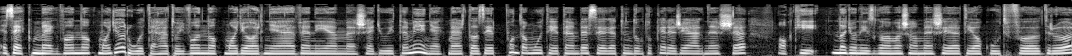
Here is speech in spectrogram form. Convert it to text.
ezek megvannak magyarul, tehát hogy vannak magyar nyelven ilyen mesegyűjtemények? Mert azért pont a múlt héten beszélgettünk dr. Kerezsi Ágnessel, aki nagyon izgalmasan mesélt Jakutföldről,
